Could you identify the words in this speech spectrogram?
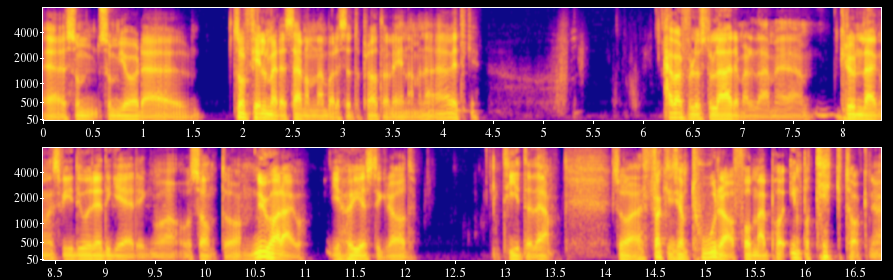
uh, som, som gjør det Som filmer det selv om de bare sitter og prater alene, men jeg, jeg vet ikke. Jeg har i hvert fall lyst til å lære meg det der med grunnleggende videoredigering og, og sånt, og nå har jeg jo i høyeste grad tid til det. Så fuckings Jan Tore har fått meg på, inn på TikTok nå.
